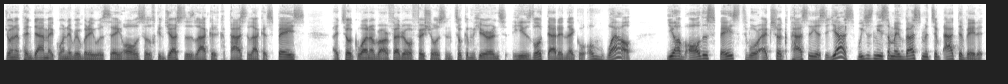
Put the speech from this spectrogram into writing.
during a pandemic, when everybody was saying, "Oh, so congested, lack of capacity, lack of space," I took one of our federal officials and took him here, and he's looked at it and they go, "Oh, wow." You have all this space for extra capacity. I said, yes, we just need some investment to activate it.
